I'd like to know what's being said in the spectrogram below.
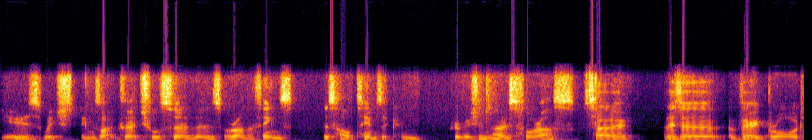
use, which things like virtual servers or other things, there's whole teams that can provision those for us. So there's a, a very broad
